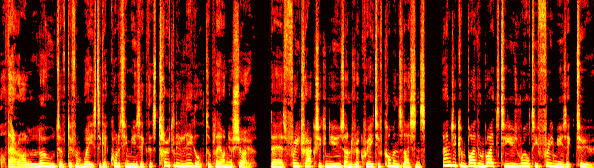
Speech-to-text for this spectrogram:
Well, there are loads of different ways to get quality music that's totally legal to play on your show. There's free tracks you can use under a Creative Commons license, and you can buy the right to use royalty free music too.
